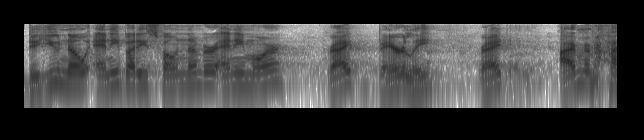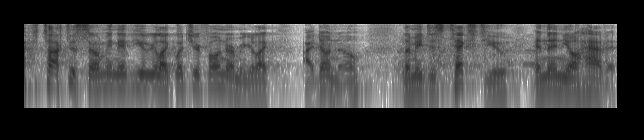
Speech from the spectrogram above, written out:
Do you know anybody's phone number anymore? Right? Barely. Right? I remember I've talked to so many of you. You're like, what's your phone number? You're like, I don't know. Let me just text you, and then you'll have it.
